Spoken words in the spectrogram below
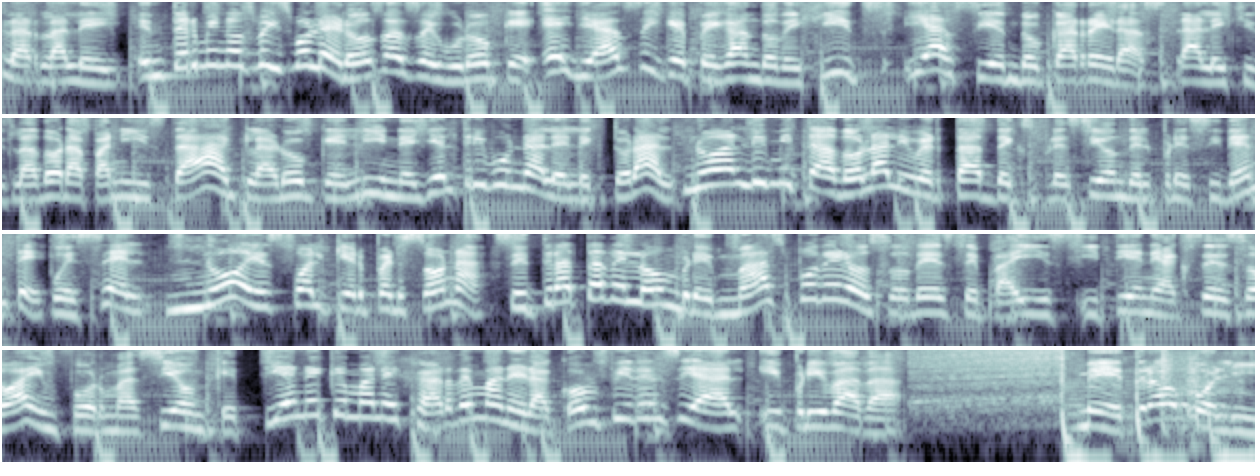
la ley. En términos beisboleros, aseguró que ella sigue pegando de hits y haciendo carreras. La legisladora panista aclaró que el INE y el Tribunal Electoral no han limitado la libertad de expresión del presidente, pues él no es cualquier persona. Se trata del hombre más poderoso de este país y tiene acceso a información que tiene que manejar de manera confidencial y privada. Metrópoli.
